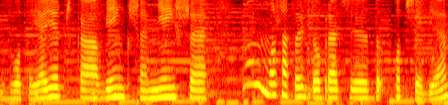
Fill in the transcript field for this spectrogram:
e, złote jajeczka, większe, mniejsze. No, można coś dobrać e, do, pod siebie.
